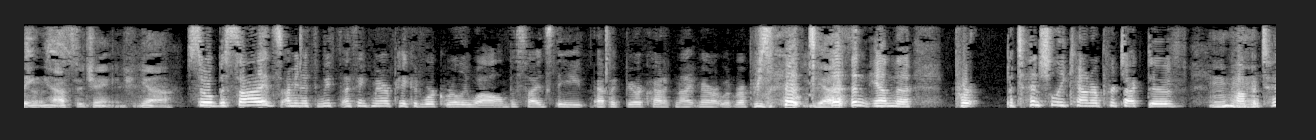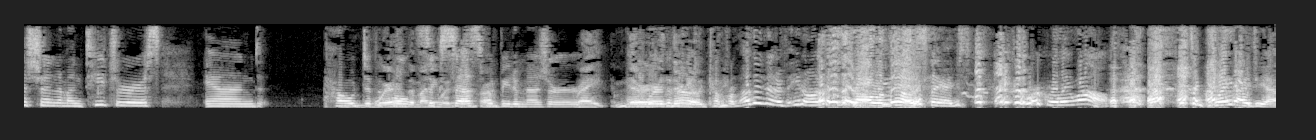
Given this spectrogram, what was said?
something has to change. Yeah. So besides, I mean, if we, I think merit pay could work really well. Besides the epic bureaucratic nightmare it would represent, Yes. and, and the per, potentially counterproductive Mm-hmm. competition among teachers, and how difficult would success come would, be to measure, Right. and There- where the there money would come from. Other than if you know, Other than all of those. things, it could work really well. It's a great idea.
